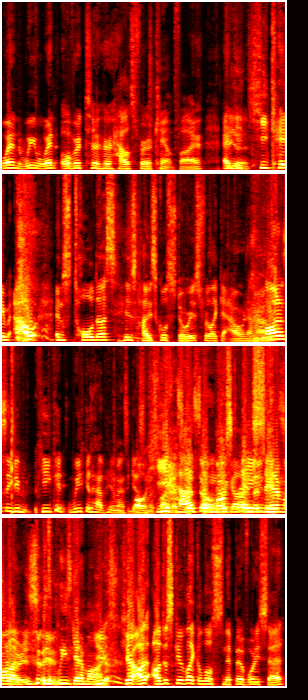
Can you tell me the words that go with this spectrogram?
when we went over to her house for a campfire and Yeah. he, he came out and told us his high school stories for like an hour and a half? Honestly, dude, he could. We could have him as a guest Oh, on this he podcast. has He the my most God. insane get him on. stories. please get him on? You- here, I'll, I'll just give like a little snippet of what he said.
